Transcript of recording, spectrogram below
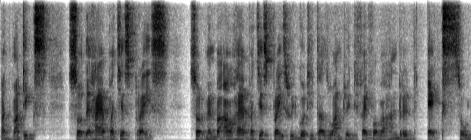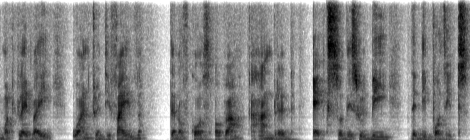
mathematics. So the hire purchase price. So remember our hire purchase price, we got it as 125 over 100 x. So we multiply by 125, then of course over 100 x. So this will be the deposit.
